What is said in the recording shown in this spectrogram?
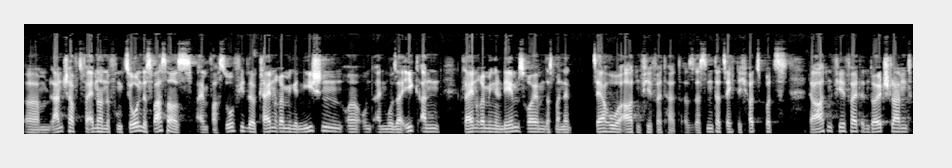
ähm, landschaftsverändernde Funktion des Wassers einfach so viele kleinräumige Nischen äh, und ein Mosaik an kleinräumigen Lebensräumen, dass man eine sehr hohe Artenvielfalt hat. Also das sind tatsächlich Hotspots der Artenvielfalt in Deutschland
